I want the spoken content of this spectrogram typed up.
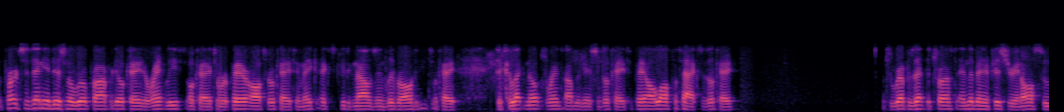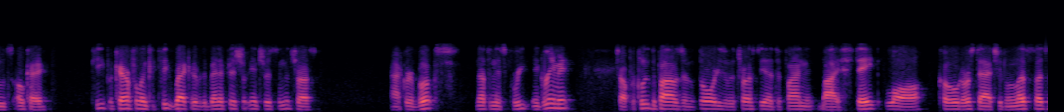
To purchase any additional real property, okay. To rent, lease, okay. To repair, alter, okay. To make, execute, acknowledge, and deliver all deeds, okay. To collect notes, rent obligations, okay. To pay all lawful taxes, okay to represent the trust and the beneficiary in all suits, okay. Keep a careful and complete record of the beneficial interest in the trust. Accurate books. Nothing in this agreement shall preclude the powers and authorities of the trustee as defined by state law, code, or statute, unless such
